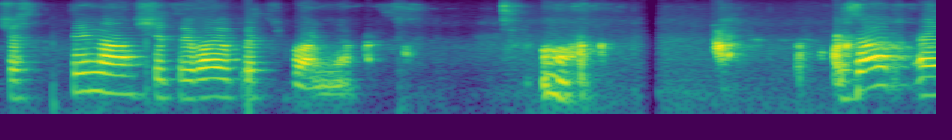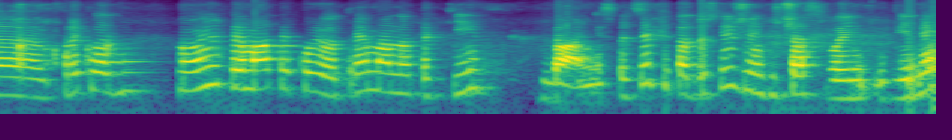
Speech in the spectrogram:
частина ще триває опрацювання. За е, прикладною тематикою отримано такі дані. Специфіка досліджень під час війни.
